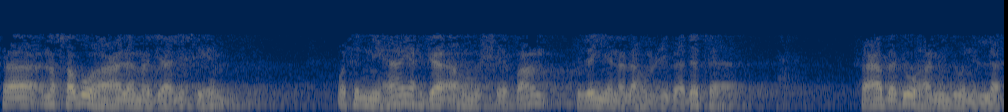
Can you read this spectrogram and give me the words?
فنصبوها على مجالسهم وفي النهاية جاءهم الشيطان زين لهم عبادتها فعبدوها من دون الله.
